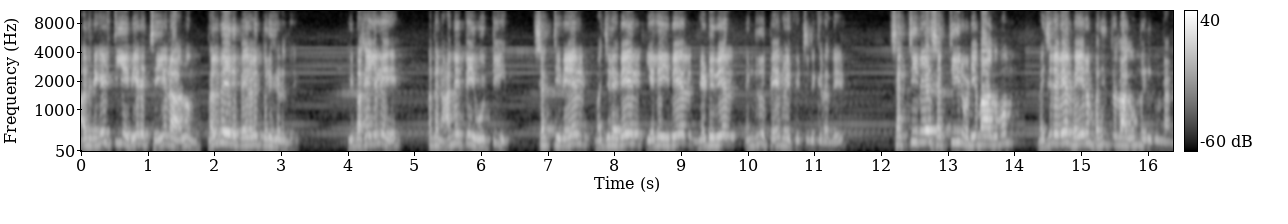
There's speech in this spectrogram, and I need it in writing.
அது நிகழ்த்திய வேற செயலாலும் பல்வேறு பெயர்களை பெறுகிறது. இவ்வகையிலே அதன் அமைப்பை ஒட்டி சக்திவேல் வஜ்ரவேல் இலைவேல் நெடுவேல் என்று பெயர்களை பெற்றிருக்கிறது. சக்திவேல் சக்தியின் வடிவாகவும் வஜ்ரவேல் வைரம் பதித்ததாகவும் இருக்கின்றன.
